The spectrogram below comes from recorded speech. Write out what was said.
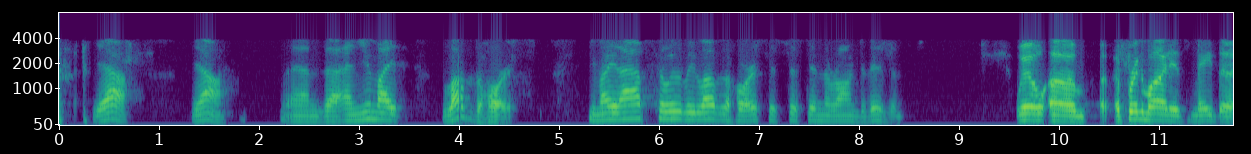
yeah, yeah. And uh, and you might love the horse. You might absolutely love the horse. It's just in the wrong division. Well, um, a friend of mine has made the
